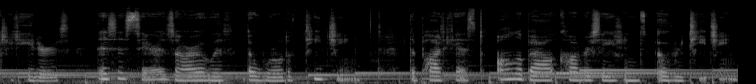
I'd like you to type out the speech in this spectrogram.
educators. This is Sarah Zaro with The World of Teaching, the podcast all about conversations over teaching.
